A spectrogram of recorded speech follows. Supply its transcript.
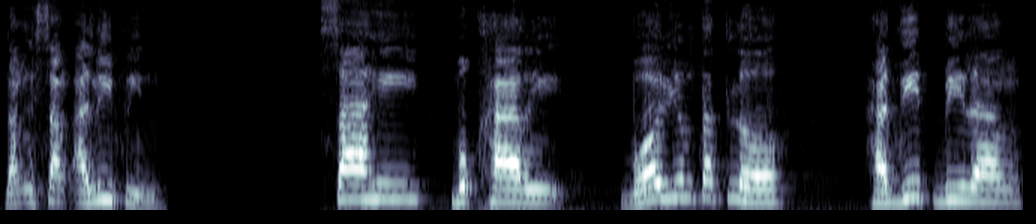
ng isang alipin. Sahi Bukhari, Volume 3, Hadith bilang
